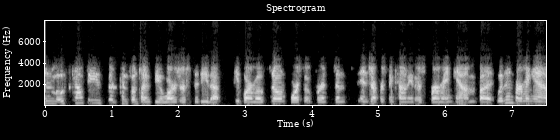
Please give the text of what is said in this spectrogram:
in most counties, there can sometimes be a larger city that people are most known for. So, for instance, in Jefferson County, there's Birmingham, but within Birmingham,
